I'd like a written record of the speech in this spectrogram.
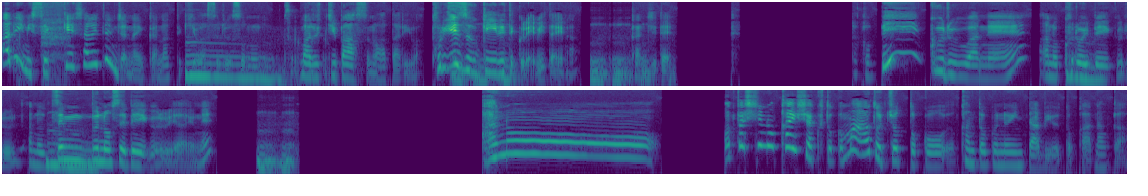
ある意味設計されてんじゃないかなって気はする。そのマルチバースのあたりは。とりあえず受け入れてくれみたいな感じで。なんかベーグルはねあの黒いベーグル、あの全部のせベーグルだよね。うん。うん。あのー私の解釈とかまああとちょっとこう監督のインタビューとかなんか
